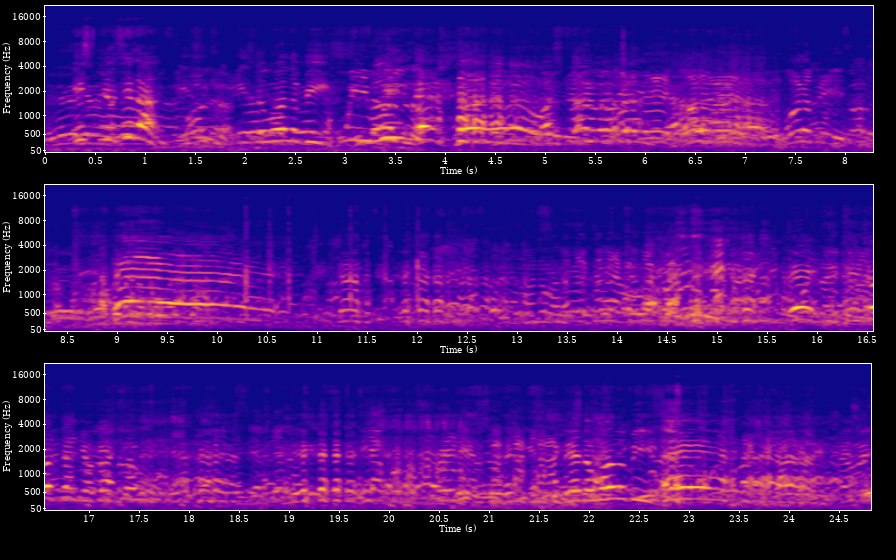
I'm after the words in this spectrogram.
it's New Zealand. it's, it's the Wallabies. We win them. Wallabies. Hey, don't turn your back. We are from Australia, so can We're the Wallabies. Hey. You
